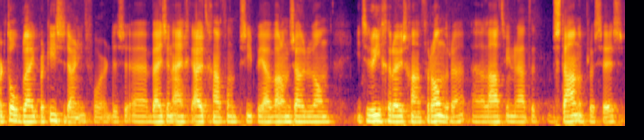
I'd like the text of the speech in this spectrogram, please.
Maar toch blijkbaar kiezen ze daar niet voor. Dus eh, wij zijn eigenlijk uitgegaan van het principe, ja, waarom zouden we dan iets rigoureus gaan veranderen? Eh, laten we inderdaad het bestaande proces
